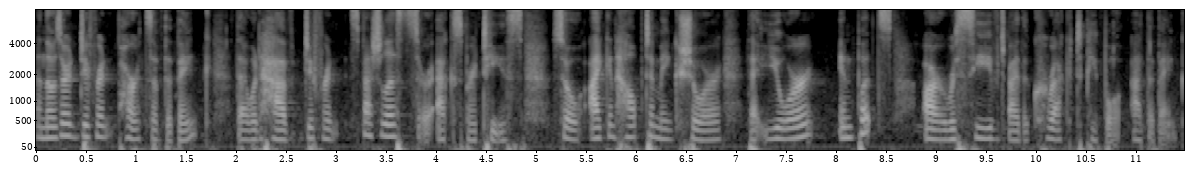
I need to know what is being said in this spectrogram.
And those are different parts of the bank that would have different specialists or expertise. So I can help to make sure that your inputs are received by the correct people at the bank.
